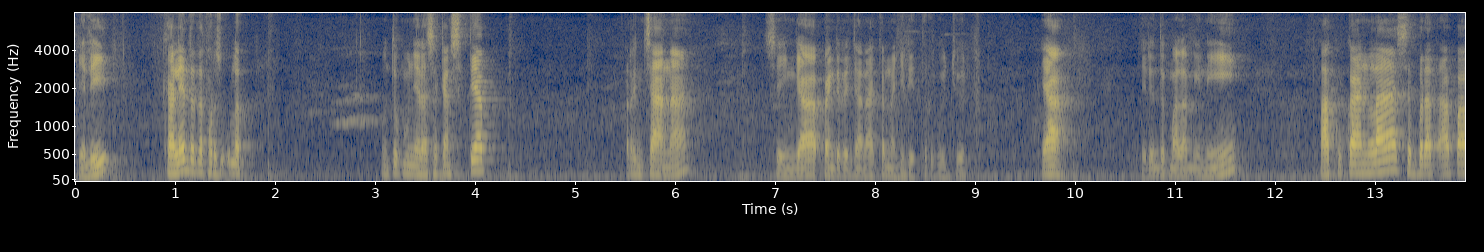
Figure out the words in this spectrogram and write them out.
Jadi kalian tetap harus ulet untuk menyelesaikan setiap rencana sehingga apa yang direncanakan menjadi terwujud. Ya. Jadi untuk malam ini lakukanlah seberat apa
